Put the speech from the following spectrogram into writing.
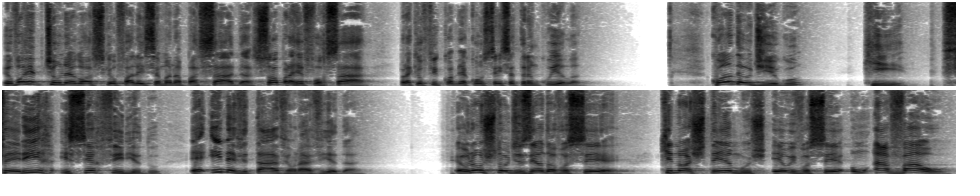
Eu vou repetir um negócio que eu falei semana passada, só para reforçar, para que eu fique com a minha consciência tranquila. Quando eu digo que ferir e ser ferido é inevitável na vida, eu não estou dizendo a você que nós temos, eu e você, um aval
